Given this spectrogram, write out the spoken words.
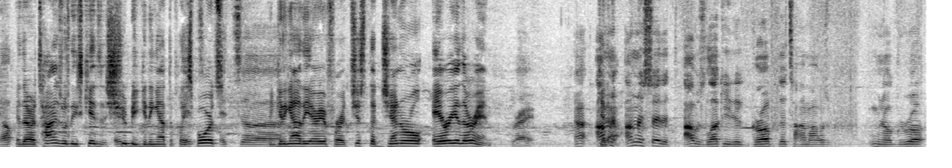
Yep. And there are times with these kids that should be getting out to play It's- sports It's uh, and getting out of the area for just the general area they're in. right. I, I'm, Get gonna, out. I'm gonna say that I was lucky to grow up the time I was, you know, grew up.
